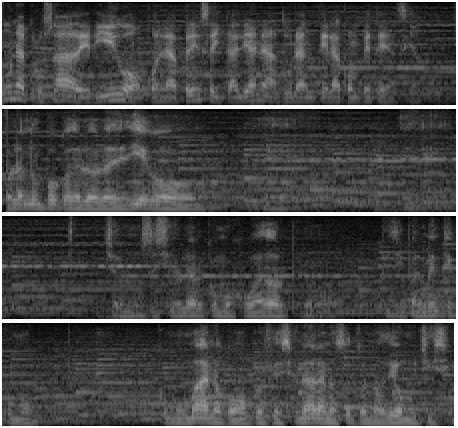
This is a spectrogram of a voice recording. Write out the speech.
una cruzada de Diego con la prensa italiana durante la competencia. Hablando un poco de lo de Diego, eh, eh, yo no sé si hablar como jugador, pero principalmente como, como humano, como profesional, a nosotros nos dio muchísimo.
